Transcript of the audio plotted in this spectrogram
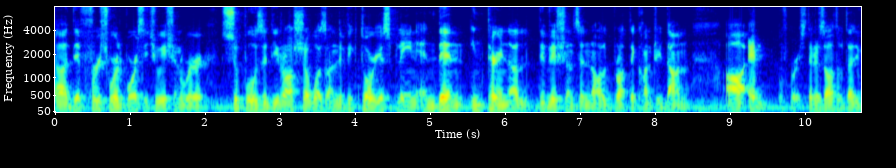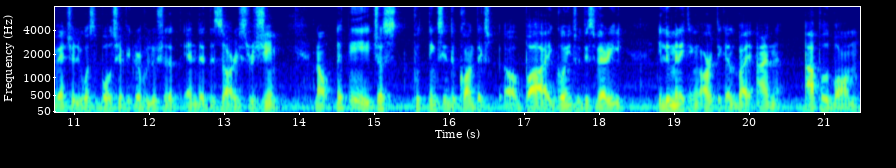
uh, the First World War situation where supposedly Russia was on the victorious plane and then internal divisions and all brought the country down. Uh, and of course, the result of that eventually was the Bolshevik Revolution that ended the Tsarist regime. Now, let me just put things into context uh, by going through this very illuminating article by Anne Applebaum.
